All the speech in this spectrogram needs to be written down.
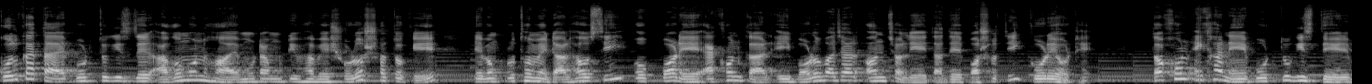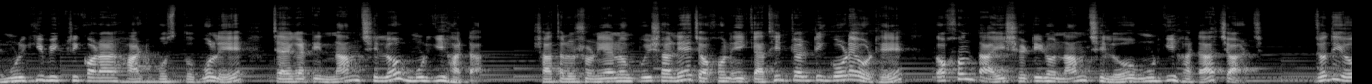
কলকাতায় পর্তুগিজদের আগমন হয় মোটামুটিভাবে ষোড়শ শতকে এবং প্রথমে ডালহাউসি ও পরে এখনকার এই বড়বাজার অঞ্চলে তাদের বসতি গড়ে ওঠে। তখন এখানে পর্তুগিজদের মুরগি বিক্রি করার হাট বসত বলে জায়গাটির নাম ছিল মুরগিহাটা। সতেরোশো নিরানব্বই সালে যখন এই ক্যাথিড্রালটি গড়ে ওঠে, তখন তাই সেটিরও নাম ছিল মুরগিহাটা চার্চ। যদিও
